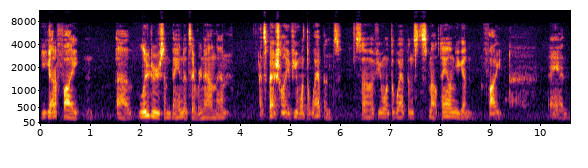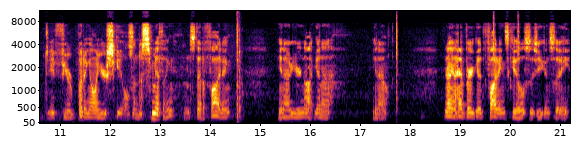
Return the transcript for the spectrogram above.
You gotta fight uh, looters and bandits every now and then, especially if you want the weapons. So if you want the weapons to smelt down, you gotta fight. And if you're putting all your skills into smithing instead of fighting, you know, you're not gonna, you know, you're not gonna have very good fighting skills, as you can see.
